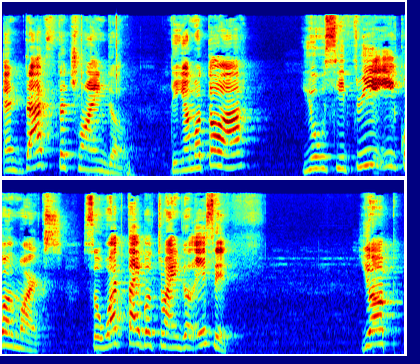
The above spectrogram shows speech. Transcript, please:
And that's the triangle. Tingnan mo to ah. You see three equal marks. So what type of triangle is it? Yup,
